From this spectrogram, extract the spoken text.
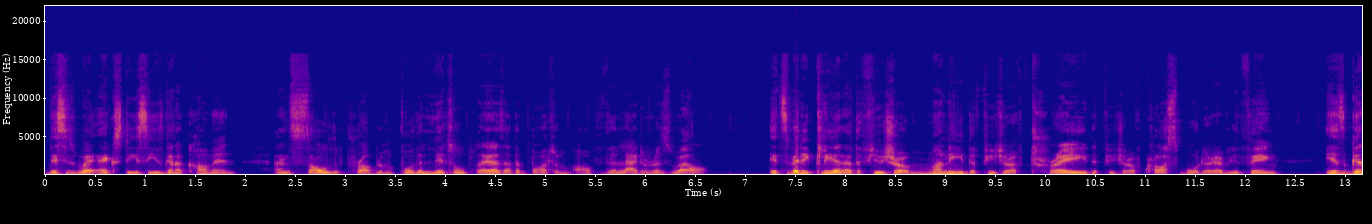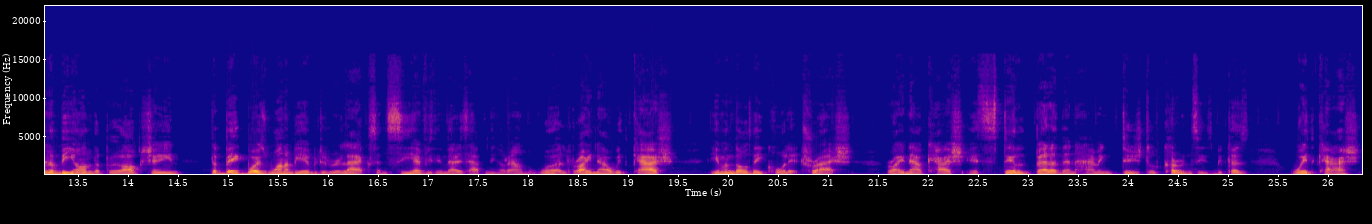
This is where XDC is going to come in and solve the problem for the little players at the bottom of the ladder as well. It's very clear that the future of money, the future of trade, the future of cross-border everything is going to be on the blockchain. The big boys want to be able to relax and see everything that is happening around the world. Right now with cash, even though they call it trash, right now cash is still better than having digital currencies because with cash,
